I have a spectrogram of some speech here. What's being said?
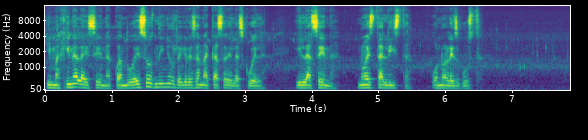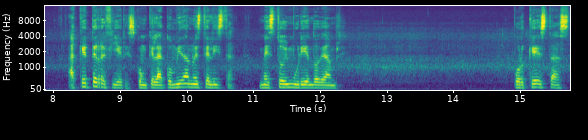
Imagina la escena cuando esos niños regresan a casa de la escuela y la cena no está lista o no les gusta. ¿A qué te refieres con que la comida no esté lista? Me estoy muriendo de hambre. ¿Por qué estás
